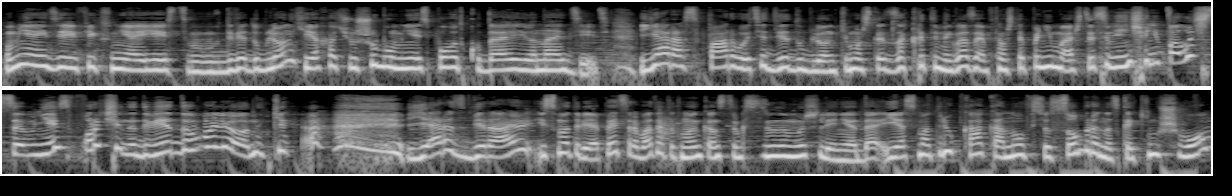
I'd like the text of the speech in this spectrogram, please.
У меня идея фикс, у меня есть две дубленки, я хочу шубу, у меня есть повод, куда ее надеть. Я распарываю эти две дубленки, можно сказать, закрытыми глазами, потому что я понимаю, что если мне ничего не получится, у меня испорчены две дубленки. Я разбираю и смотрю, опять срабатывает это мое конструктивное мышление. Да? И я смотрю, как оно все собрано, с каким швом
